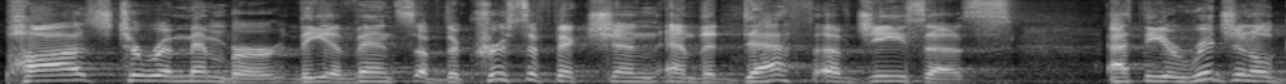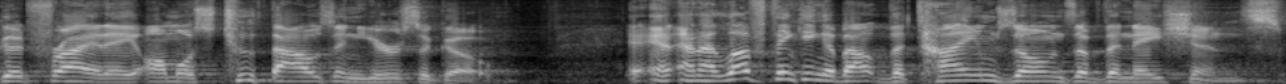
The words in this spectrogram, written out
pause to remember the events of the crucifixion and the death of Jesus at the original Good Friday almost 2,000 years ago. And, and I love thinking about the time zones of the nations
